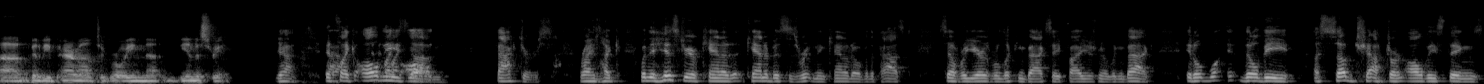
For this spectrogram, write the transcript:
um, going to be paramount to growing uh, the industry. Yeah, it's like all these um, factors, right? Like when the history of Canada cannabis is written in Canada over the past several years, we're looking back, say five years we're looking back, it'll there'll be a sub chapter on all these things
